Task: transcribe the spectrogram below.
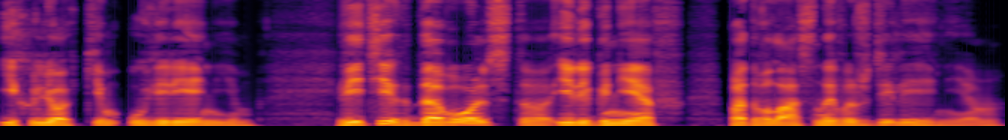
их легким уверениям, ведь их довольство или гнев подвластны вожделением.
